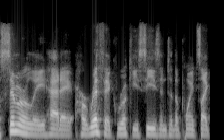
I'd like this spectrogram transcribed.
similarly had a horrific rookie season to the points like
